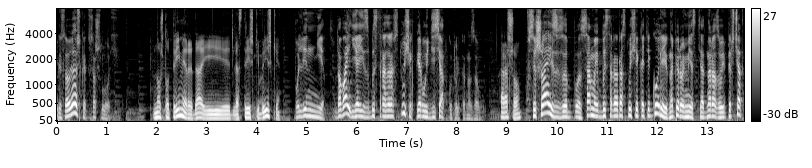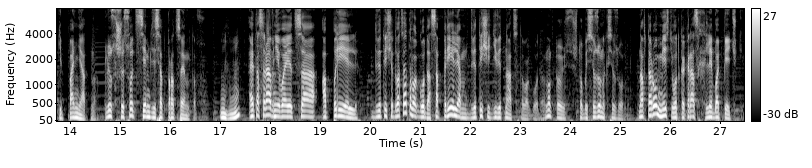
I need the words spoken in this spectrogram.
Представляешь, как сошлось? Ну что, триммеры, да, и для стрижки-брижки? Блин, нет. Давай я из быстрорастущих первую десятку только назову. Хорошо. В США из э, самой быстрорастущей категории на первом месте одноразовые перчатки, понятно, плюс 670%. Угу. Это сравнивается апрель 2020 года с апрелем 2019 года. Ну, то есть, чтобы сезон к сезону. На втором месте вот как раз хлебопечки.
